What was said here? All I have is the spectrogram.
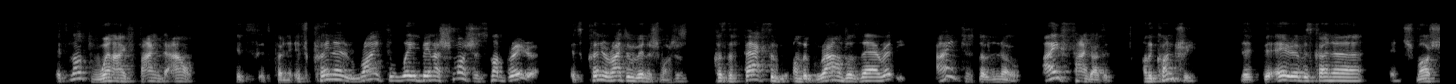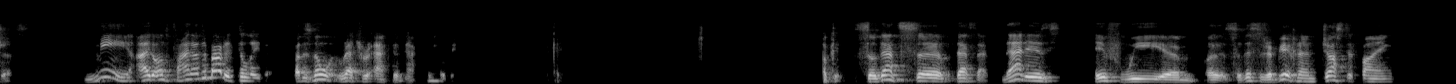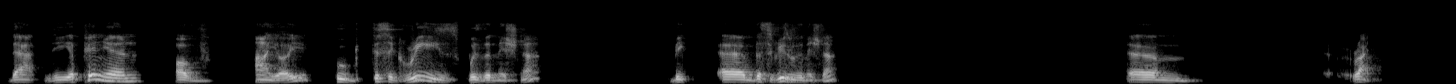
It's not when I find out. It's it's kind of it's kind of right away Ben Hashmosh. It's not Brera. It's kind of right to Ben Hashmosh because the facts on the ground was there already. I just don't know. I find out that on the contrary, that the Erev is kind of in Shmoshes. Me, I don't find out about it till later. But there's no retroactive happening. Okay. Okay, so that's uh, that's that. That is if we. Um, uh, so this is Rabbi Yochanan justifying that the opinion of Ayoy, who disagrees with the Mishnah, uh, disagrees with the Mishnah. Um, right.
